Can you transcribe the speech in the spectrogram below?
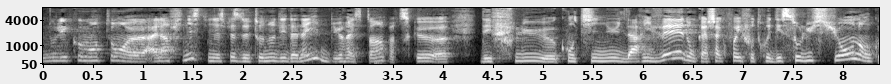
nous, les commentons à l'infini, c'est une espèce de tonneau des Danaïdes du reste, hein, parce que des flux continuent d'arriver, donc à chaque fois il faut trouver des solutions. Donc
